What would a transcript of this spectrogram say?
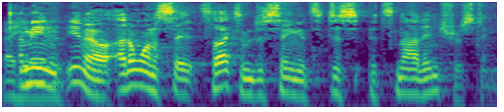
I, I mean, you. you know, I don't want to say it sucks. I'm just saying it's just it's not interesting.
